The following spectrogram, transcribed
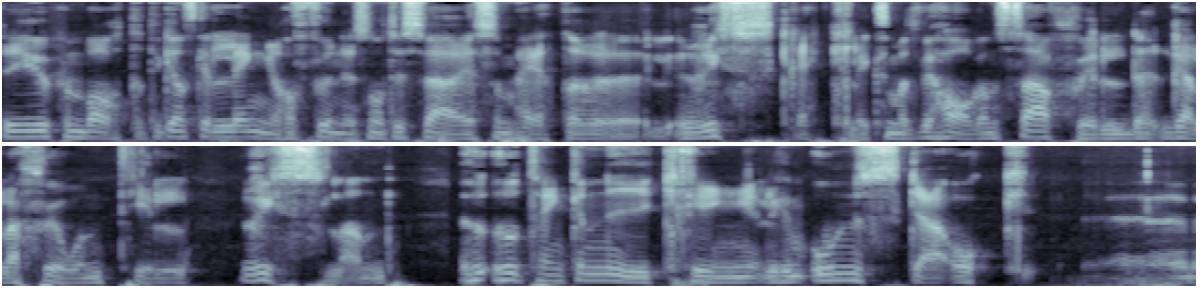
Det är ju uppenbart att det ganska länge har funnits något i Sverige som heter eh, rysskräck. Liksom, att vi har en särskild relation till Ryssland. Hur, hur tänker ni kring liksom, ondska och eh,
